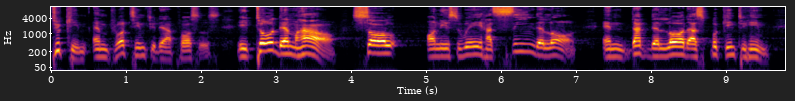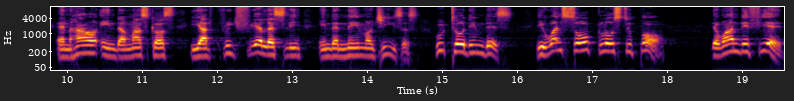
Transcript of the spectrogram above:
took him and brought him to the apostles. He told them how Saul, on his way, had seen the Lord and that the Lord had spoken to him, and how in Damascus he had preached fearlessly in the name of Jesus. Who told him this? He went so close to Paul, the one they feared.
